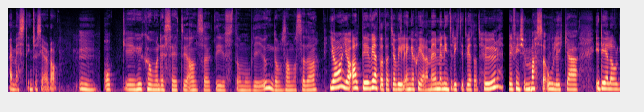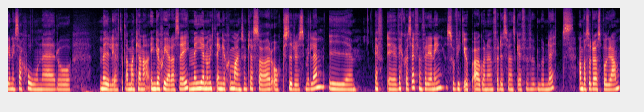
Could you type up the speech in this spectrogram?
är mest intresserade av. Mm. Och eh, hur kommer det sig att du ansökte just om att bli ungdomsambassadör? Ja, jag har alltid vetat att jag vill engagera mig men inte riktigt vetat hur. Det finns ju massa olika ideella organisationer och möjligheter där man kan engagera sig. Men genom mitt engagemang som kassör och styrelsemedlem i eh, F- eh, Växjös FN-förening så fick jag upp ögonen för det svenska FN-förbundets ambassadörsprogram.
